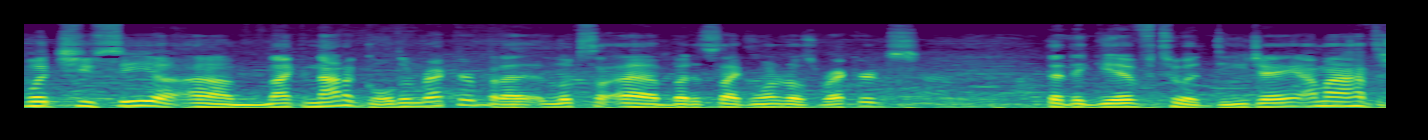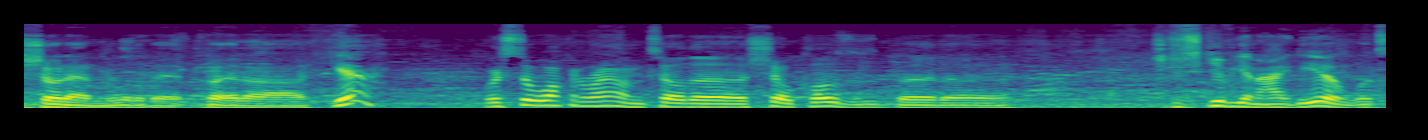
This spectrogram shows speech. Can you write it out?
what you see, uh, um, like not a golden record, but it looks, uh, but it's like one of those records that they give to a DJ. I'm gonna have to show that in a little bit, but uh, yeah, we're still walking around until the show closes. But uh, just give you an idea of what's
